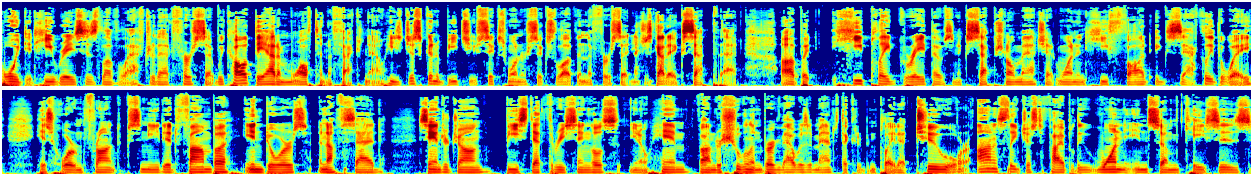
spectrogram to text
boy, did he raise his level after that first set. We call it the Adam Walton effect now. He's just going to beat you 6 1 or 6 love in the first set. You just got to accept that. Uh, but he played great. That was an exceptional match at one, and he fought exactly the way his Horned Frogs needed. Fomba, indoors, enough said. Sanders-Jong, beast at three singles. You know, him, Von der Schulenburg, that was a match that could have been played at two, or honestly, justifiably one in some cases.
